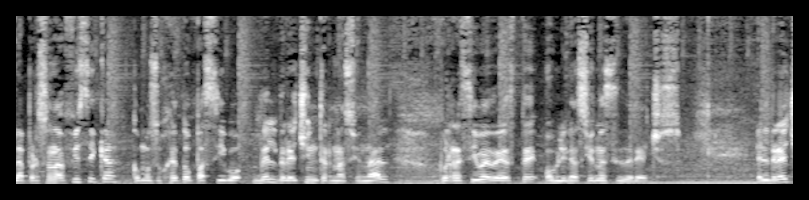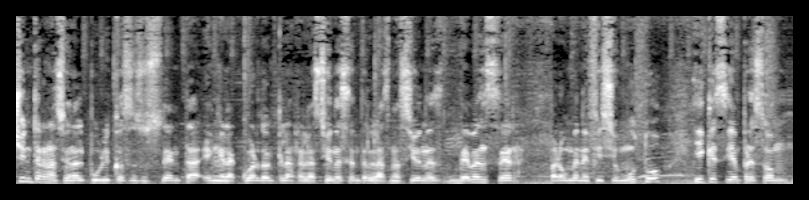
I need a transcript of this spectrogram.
la persona física como sujeto pasivo del derecho internacional, pues recibe de este obligaciones y derechos. El derecho internacional público se sustenta en el acuerdo en que las relaciones entre las naciones deben ser para un beneficio mutuo y que siempre son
